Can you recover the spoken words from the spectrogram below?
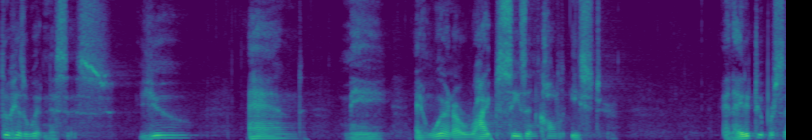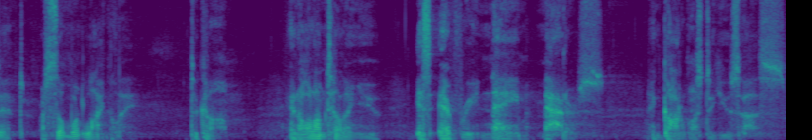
through his witnesses, you and me. And we're in a ripe season called Easter. And 82% are somewhat likely to come. And all I'm telling you is every name matters. And God wants to use us.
